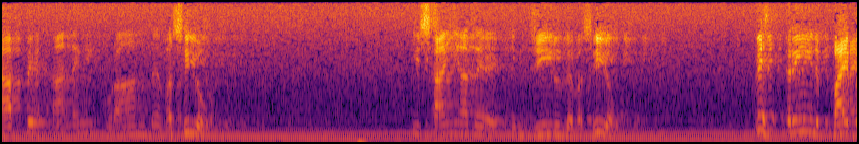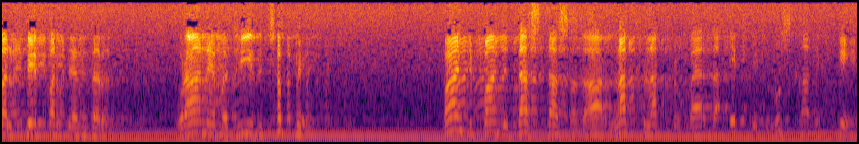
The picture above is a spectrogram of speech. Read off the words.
چھاپے خانے بھی قرآن دے وسیع ہو۔ عیسائیاں دے انجیل دے وسیع ہو۔ بہترین بائبل پیپر دے اندر قرآن مجید چھپے۔ پانچ پانچ دس دس ہزار، لکھ لکھ روپئے کا ایک ایک نسخہ دکھے۔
